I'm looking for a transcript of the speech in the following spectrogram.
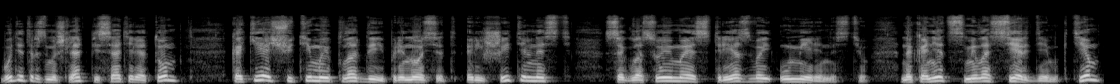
будет размышлять писатель о том, какие ощутимые плоды приносит решительность, согласуемая с трезвой умеренностью, наконец, с милосердием к тем,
